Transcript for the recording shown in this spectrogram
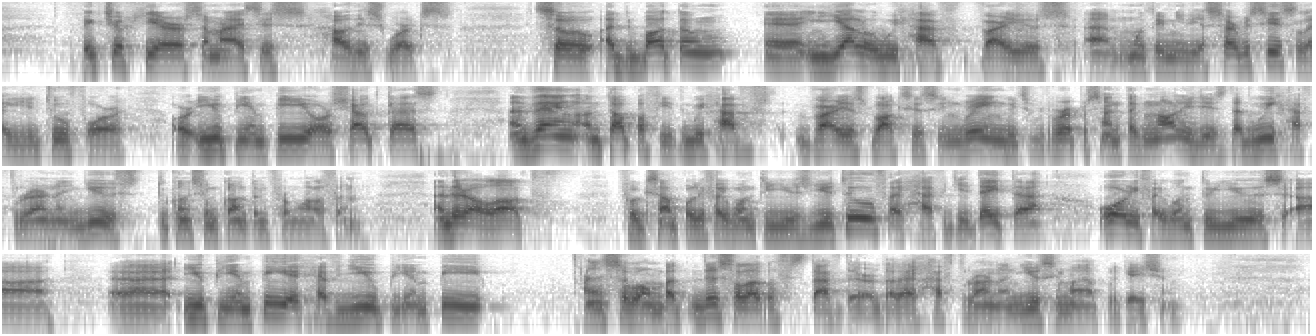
picture here summarizes how this works. So at the bottom, uh, in yellow, we have various um, multimedia services like YouTube or or UPnP or Shoutcast. And then on top of it, we have various boxes in green which represent technologies that we have to learn and use to consume content from all of them. And there are a lot. For example, if I want to use YouTube, I have GData. Or if I want to use uh, uh, UPnP, I have UPnP, and so on. But there's a lot of stuff there that I have to learn and use in my application.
